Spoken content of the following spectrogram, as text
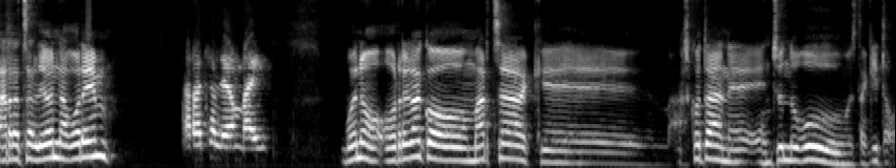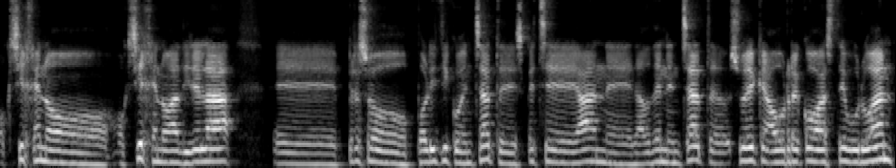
Arratsaldeon nagore. Arratsaldeon bai. Bueno, horrelako martxak eh, askotan eh, entzun dugu, ez dakit, oksigeno, oksigenoa direla eh, preso politikoentzat, eh, espetxean eh, dauden zuek aurreko asteburuan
